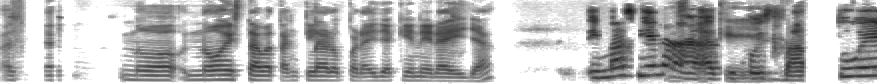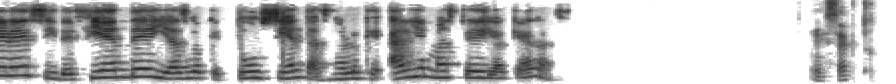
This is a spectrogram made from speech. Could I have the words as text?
al final no, no estaba tan claro para ella quién era ella. Y más bien a, que, pues tú eres y defiende y haz lo que tú sientas, no lo que alguien más te diga que hagas. Exacto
